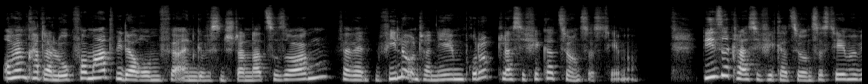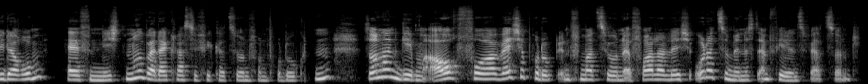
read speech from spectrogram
Um im Katalogformat wiederum für einen gewissen Standard zu sorgen, verwenden viele Unternehmen Produktklassifikationssysteme. Diese Klassifikationssysteme wiederum helfen nicht nur bei der Klassifikation von Produkten, sondern geben auch vor, welche Produktinformationen erforderlich oder zumindest empfehlenswert sind.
